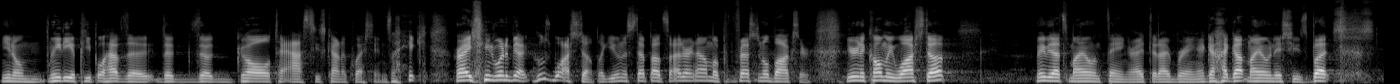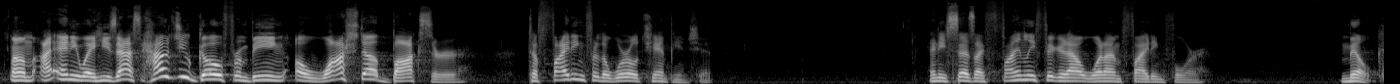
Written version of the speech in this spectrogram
you know, media people have the, the, the gall to ask these kind of questions. Like, right? You want to be like, who's washed up? Like, you want to step outside right now? I'm a professional boxer. You're going to call me washed up? Maybe that's my own thing, right, that I bring. I got, I got my own issues. But um, I, anyway, he's asked, how'd you go from being a washed up boxer to fighting for the world championship? And he says, I finally figured out what I'm fighting for milk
